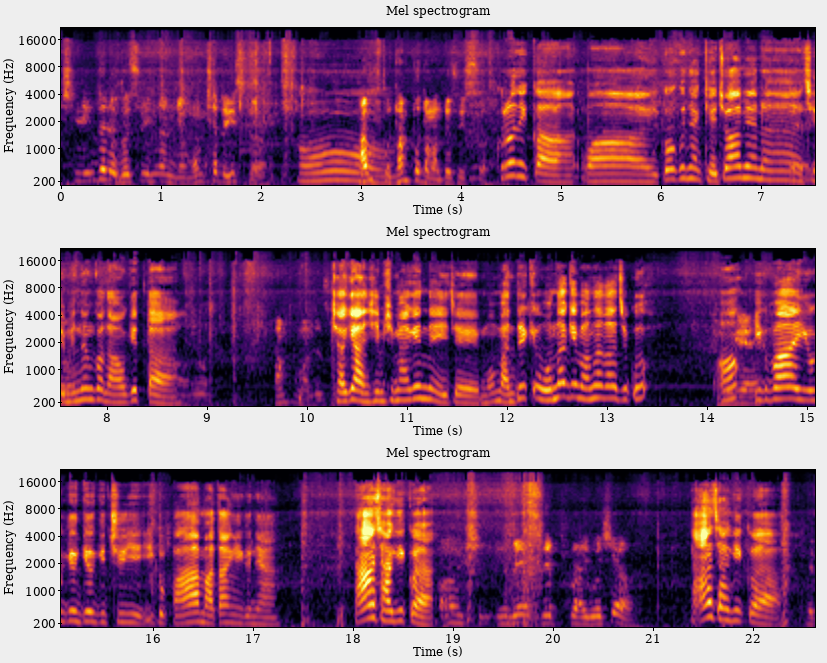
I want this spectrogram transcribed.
실린더를 넣을 수 있는 요 몸체도 있어. 오. 담보, 담보도 만들 수 있어. 그러니까 와 이거 그냥 개조하면은 그래, 재밌는 거 나오겠다. 아, 담보 만들 수 있어. 자기 안 심심하겠네 이제 뭐 만들 게 워낙에 많아가지고 어 이거 봐 여기 여기 여기 주위 이거 봐 마당에 그냥 다 자기 거야 아이씨, 이거 내, 내 프라이버시야. 다 자기 거야 내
